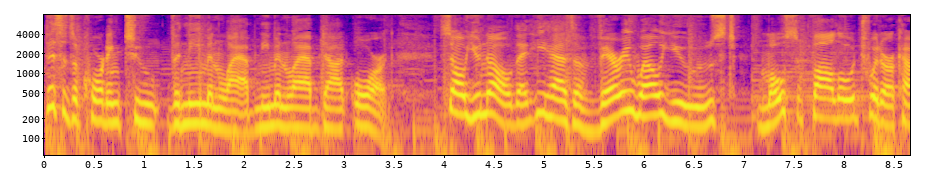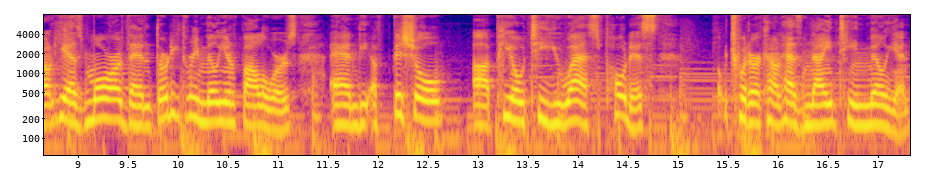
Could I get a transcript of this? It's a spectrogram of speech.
This is according to the Nieman Lab, niemanlab.org. So you know that he has a very well used, most followed Twitter account. He has more than 33 million followers, and the official uh, POTUS POTUS Twitter account has 19 million.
